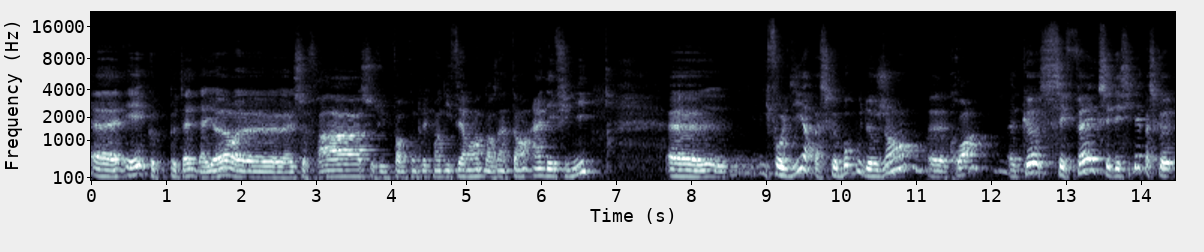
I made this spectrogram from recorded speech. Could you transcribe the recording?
euh, et que peut-être d'ailleurs euh, elle se fera sous une forme complètement différente dans un temps indéfini. il faut le dire parce que beaucoup de gens croient que c'est fait, que c'est décidé, parce que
